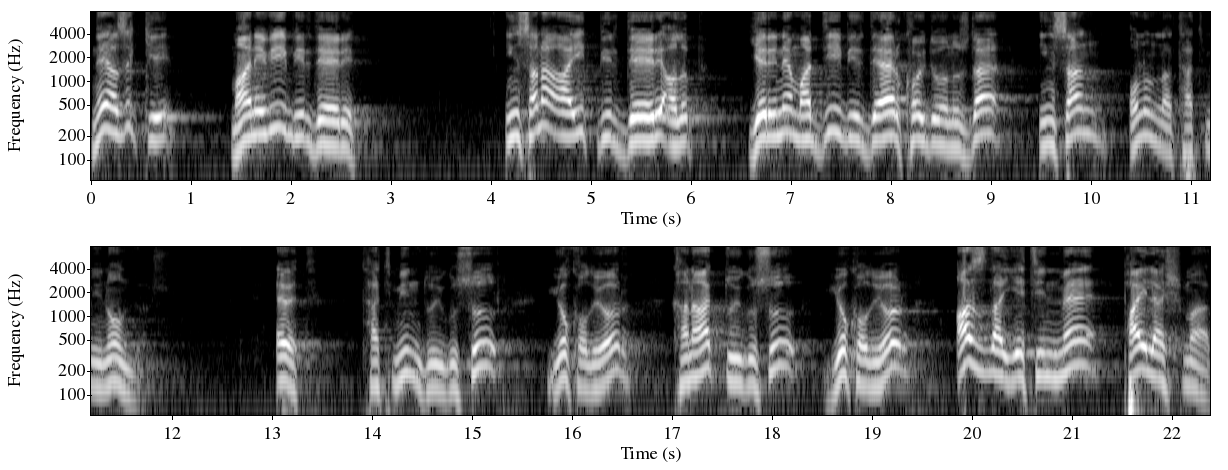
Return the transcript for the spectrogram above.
Ne yazık ki manevi bir değeri, insana ait bir değeri alıp yerine maddi bir değer koyduğunuzda insan onunla tatmin olmuyor. Evet, tatmin duygusu yok oluyor, kanaat duygusu yok oluyor, azla yetinme, paylaşma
